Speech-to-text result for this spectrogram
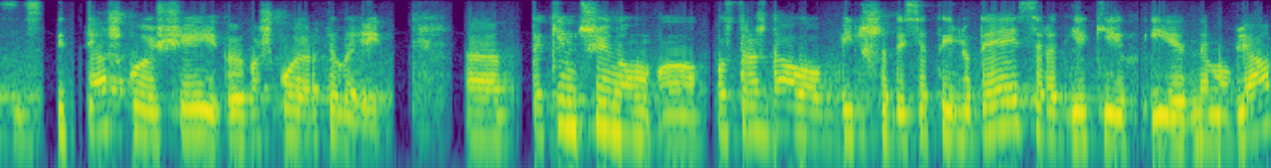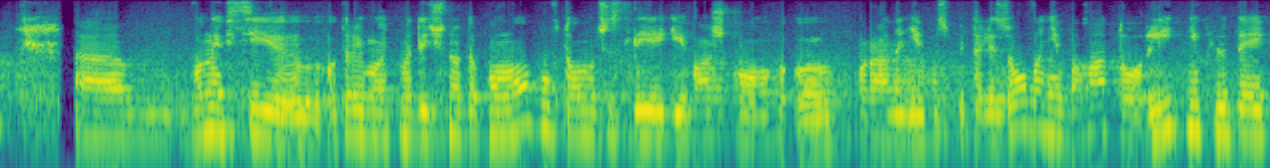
з під тяжкою ще й е, важкої артилерії. Таким чином е, постраждало більше десяти людей, серед яких і немовля. Вони всі отримують медичну допомогу, в тому числі і важко поранені, госпіталізовані, багато літніх людей.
